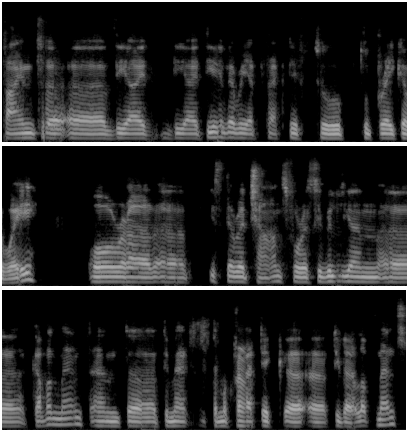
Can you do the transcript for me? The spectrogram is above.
find the the idea very attractive to to break away? Or uh, uh, is there a chance for a civilian uh, government and dem democratic developments?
